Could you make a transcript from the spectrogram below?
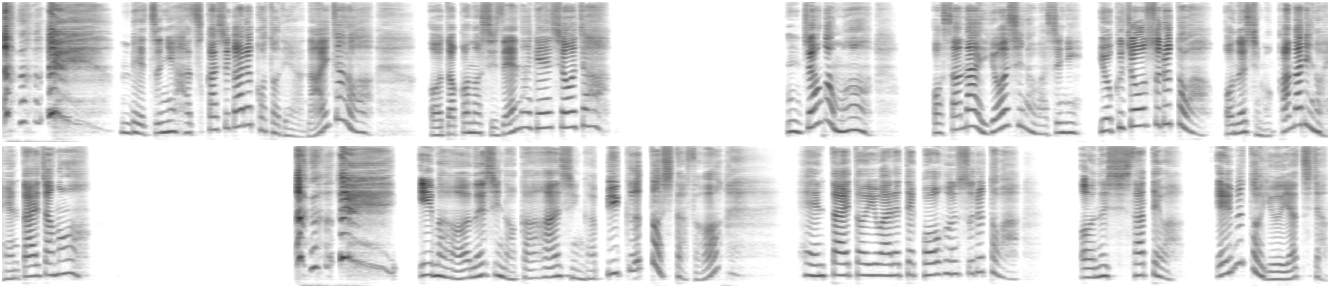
別に恥ずかしがることではないじゃろ。男の自然な現象じゃ。じゃがまあ幼い容姿のわしに浴場するとはお主もかなりの変態じゃの。今お主の下半身がビクッとしたぞ。変態と言われて興奮するとはお主さては M というやつじゃな。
